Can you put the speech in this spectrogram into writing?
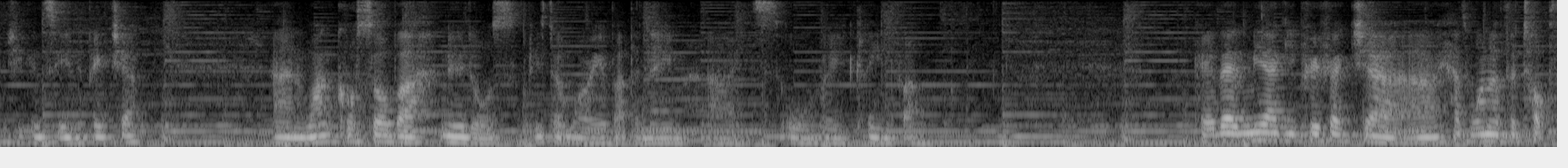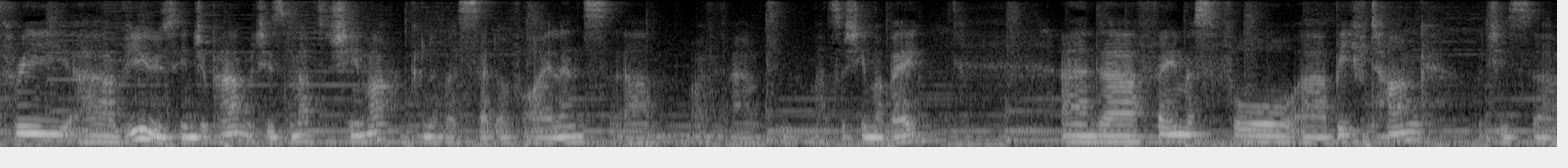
which you can see in the picture, and Wanko Soba noodles. Please don't worry about the name. Uh, it's all very clean fun. Okay, then Miyagi Prefecture uh, has one of the top three uh, views in Japan, which is Matsushima, kind of a set of islands um, out in Matsushima Bay, and uh, famous for uh, beef tongue, which is uh,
